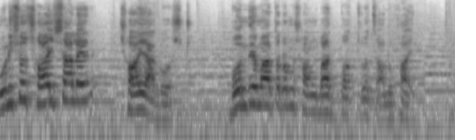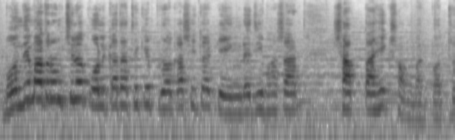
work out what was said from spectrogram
উনিশশো ছয় সালের ছয় আগস্ট বন্দে মাতরম সংবাদপত্র চালু হয়। বন্দে মাতরম ছিল কলকাতা থেকে প্রকাশিত একটি ইংরেজি ভাষার সাপ্তাহিক সংবাদপত্র।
